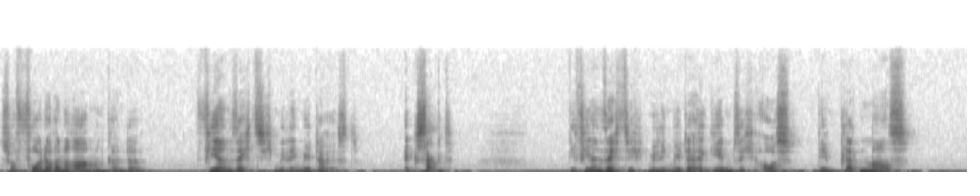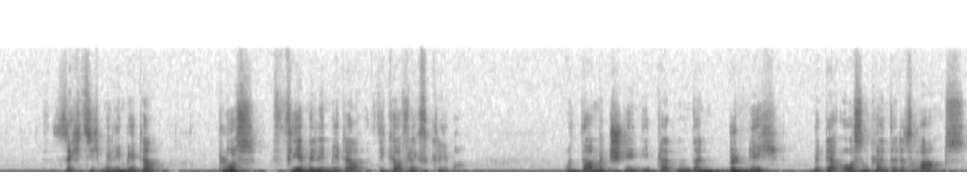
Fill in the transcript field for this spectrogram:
zur vorderen Rahmenkante 64 mm ist. Exakt. Die 64 mm ergeben sich aus dem Plattenmaß 60 mm plus 4 mm dicker Flexkleber. Und damit stehen die Platten dann bündig mit der Außenkante des Rahmens.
